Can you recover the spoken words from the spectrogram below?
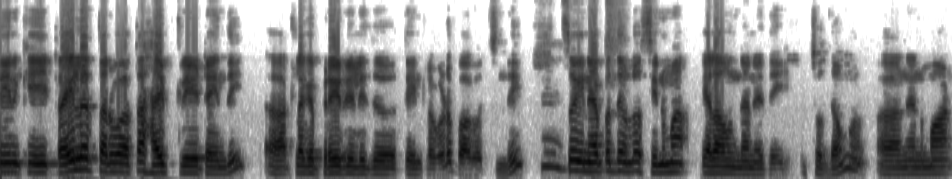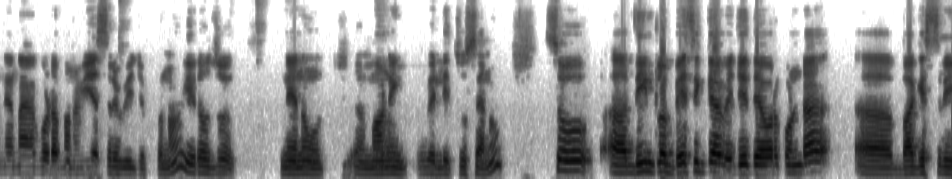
దీనికి ట్రైలర్ తర్వాత హైప్ క్రియేట్ అయింది. అట్లాగే ప్రీ రిలీజ్ దీంట్లో కూడా బాగా వచ్చింది. సో ఈ నేపథ్యంలో సినిమా ఎలా ఉందనేది చూద్దాం ఆ, నేను మా నిన్న కూడా మనం విఎస్ రివ్యూ చెప్పుకున్నాం. ఈరోజు నేను మార్నింగ్ వెళ్ళి చూశాను. సో దీంట్లో బేసిక్గా విజయ్ దేవరకొండ భాగ్యశ్రీ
